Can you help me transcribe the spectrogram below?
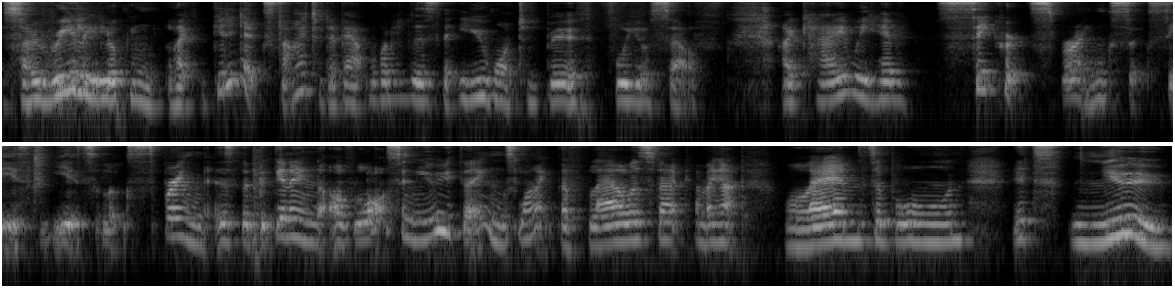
So really looking like getting excited about what it is that you want to birth for yourself. Okay, we have secret spring success. Yes, look, spring is the beginning of lots of new things like the flowers start coming up, lambs are born. It's new,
